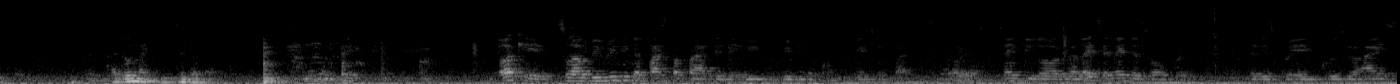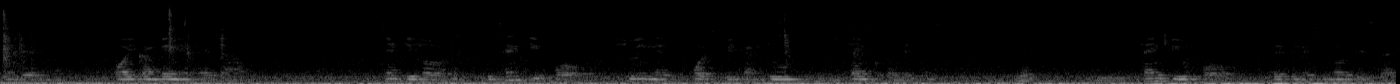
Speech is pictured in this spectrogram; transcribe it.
I don't like using the mic. okay, so I'll be reading the pastor part and then we'll be reading the congregation part. Oh. Thank you, Lord. Well, let's, let us all pray. Let us pray. Close your eyes and then, or you can bend your head down. Thank you, Lord. We thank you for showing us what we can do in times of emergency. Yes. We thank you for letting us know this that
